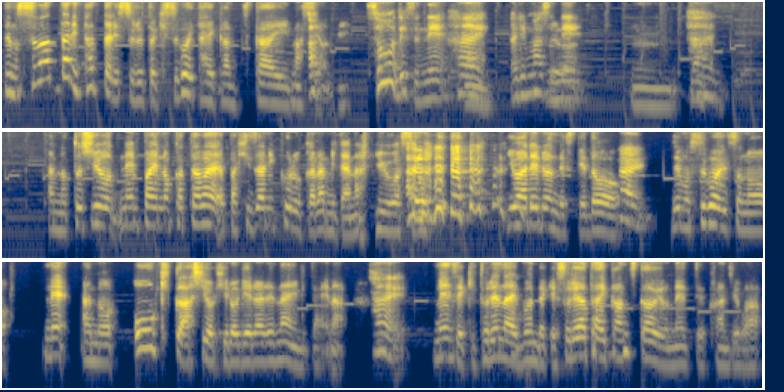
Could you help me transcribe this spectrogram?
でも座ったり立ったりするときすごい体幹使いますよね。そうですね。はい、うん。ありますね。うん。はい。あの年を年配の方はやっぱ膝に来るからみたいな理由はすごい 言われるんですけど、はい。でもすごいそのね、あの大きく足を広げられないみたいなはい、面積取れない分だけそれは体幹使うよねっていう感じは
